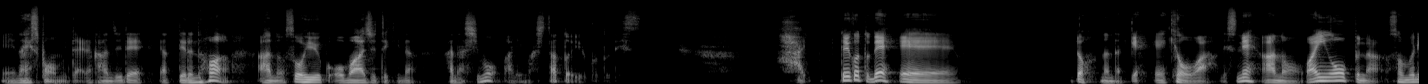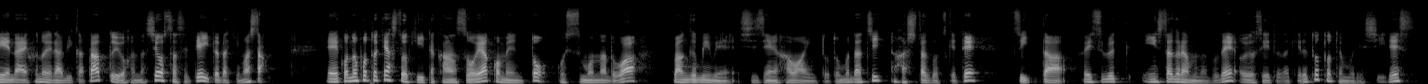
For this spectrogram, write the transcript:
えー、ナイスポンみたいな感じでやってるのは、あの、そういうオマージュ的な話もありましたということです。はい。ということで、えー、と、なんだっけ、えー、今日はですね、あの、ワインオープナー、ソムリエナイフの選び方というお話をさせていただきました。えー、このポッドキャストを聞いた感想やコメント、ご質問などは、番組名、自然ハワインと友達とハッシュタグをつけて、Twitter、Facebook、Instagram などでお寄せいただけるととても嬉しいです。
